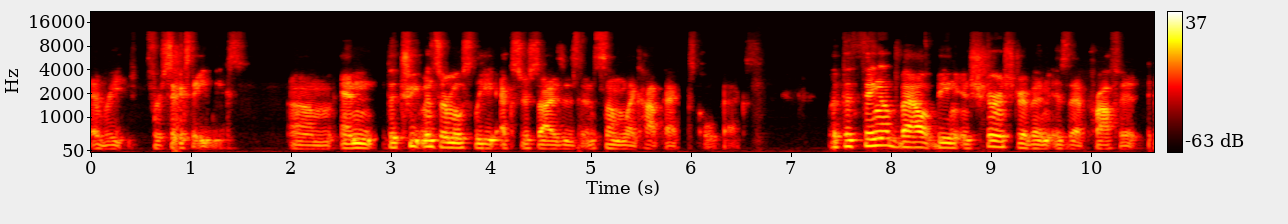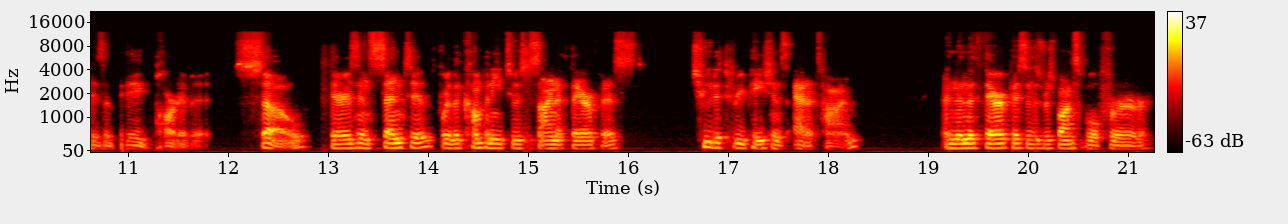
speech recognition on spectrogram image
every for six to eight weeks. Um, and the treatments are mostly exercises and some like hot packs, cold packs. But the thing about being insurance driven is that profit is a big part of it. So there is incentive for the company to assign a therapist two to three patients at a time. And then the therapist is responsible for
